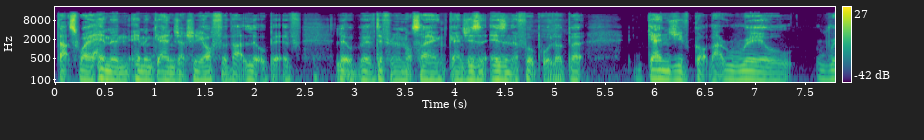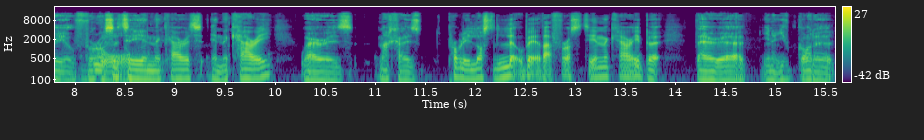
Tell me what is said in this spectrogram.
that's where him and him and Genge actually offer that little bit of little bit of different. I'm not saying Genge isn't, isn't a footballer, but Genge, you've got that real real ferocity in the carry, in the carry, whereas Mako's probably lost a little bit of that ferocity in the carry, but there, uh, you know, you've got to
